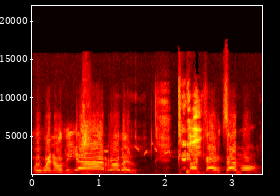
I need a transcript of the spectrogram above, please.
Muy buenos días, Robert. ¿Qué Acá estamos,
